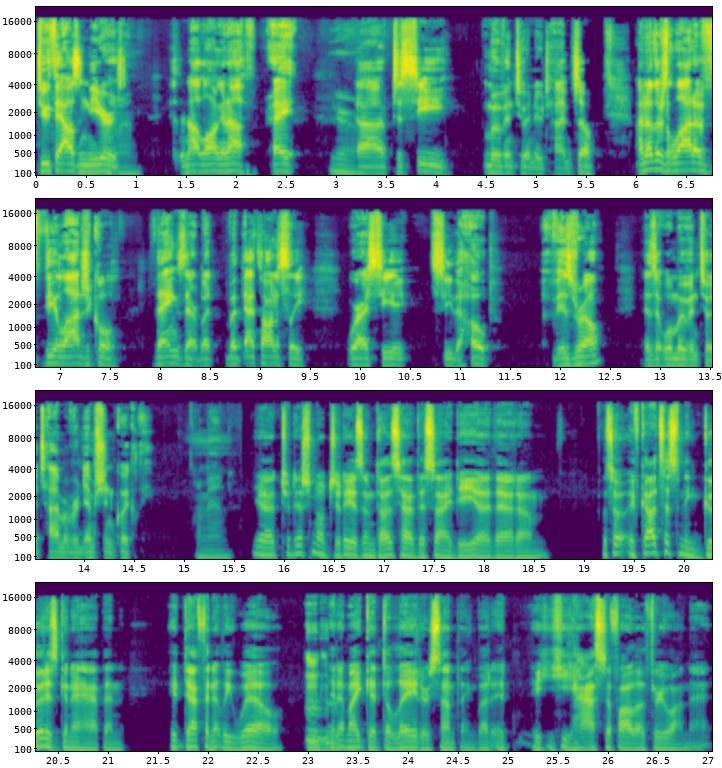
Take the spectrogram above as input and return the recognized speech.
Two thousand years Amen. is not long enough, right? Yeah. Uh, to see move into a new time. So I know there's a lot of theological things there, but but that's honestly where I see see the hope of Israel is that we'll move into a time of redemption quickly. Amen. Yeah, traditional Judaism does have this idea that um so if God says something good is going to happen, it definitely will. Mm-hmm. And it might get delayed or something, but it, he has to follow through on that.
